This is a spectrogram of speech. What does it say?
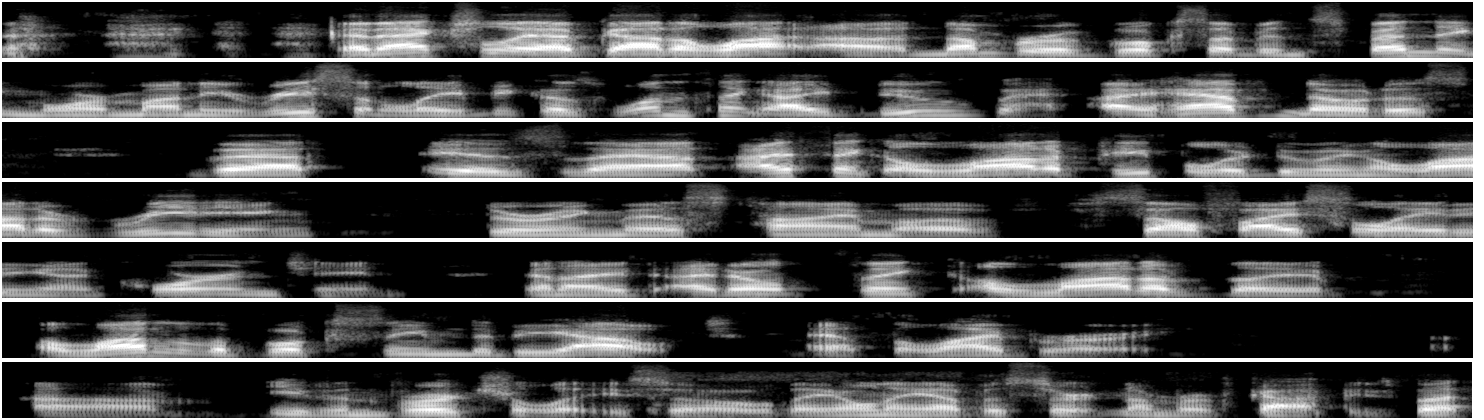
and actually, I've got a lot, a number of books. I've been spending more money recently because one thing I do, I have noticed that is that I think a lot of people are doing a lot of reading during this time of self-isolating and quarantine. And I, I don't think a lot of the, a lot of the books seem to be out at the library um, even virtually. So they only have a certain number of copies. But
